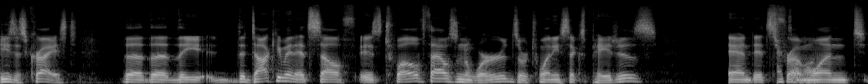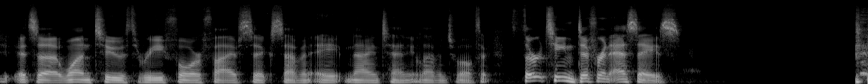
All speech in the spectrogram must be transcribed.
Jesus Christ. The the the the document itself is 12,000 words or 26 pages and it's That's from one to, it's a one two three four five six seven eight nine ten eleven twelve thir- 13 different essays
